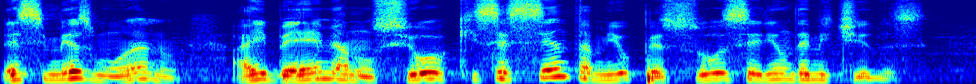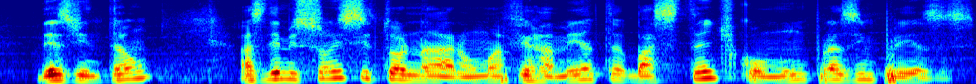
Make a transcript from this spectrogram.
Nesse mesmo ano, a IBM anunciou que 60 mil pessoas seriam demitidas. Desde então, as demissões se tornaram uma ferramenta bastante comum para as empresas.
